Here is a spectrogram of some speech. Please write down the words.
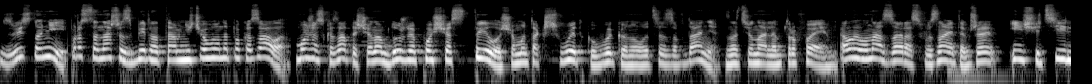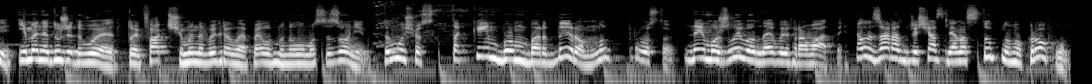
Звісно, ні. Просто наша збірна там нічого не показала. Можна сказати, що нам дуже пощастило, що ми так швидко виконали це завдання з національним трофеєм. Але у нас зараз, ви знаєте, вже інші цілі. І мене дуже дивує той факт, що ми не виграли АПЛ в минулому сезоні. Тому що з таким бомбардиром, ну просто неможливо не вигравати. Але зараз вже час для наступного кроку,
